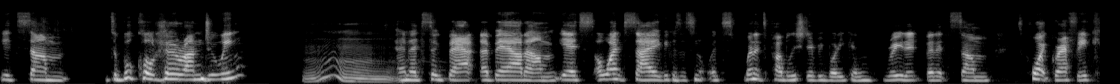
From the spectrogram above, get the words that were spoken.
It's um it's a book called Her Undoing. Mm. and it's about about um yeah it's I won't say because it's not it's when it's published everybody can read it but it's um it's quite graphic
